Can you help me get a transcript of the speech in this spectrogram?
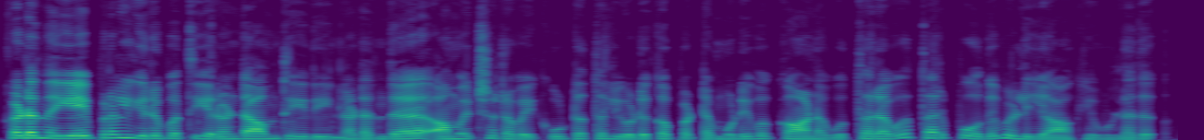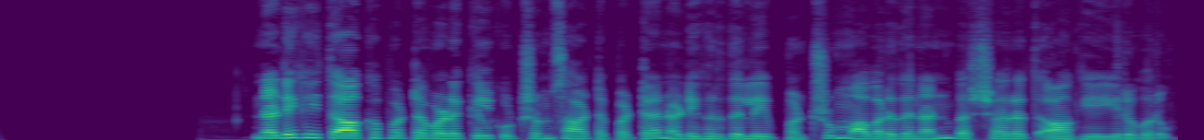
கடந்த ஏப்ரல் இருபத்தி இரண்டாம் தேதி நடந்த அமைச்சரவைக் கூட்டத்தில் எடுக்கப்பட்ட முடிவுக்கான உத்தரவு தற்போது வெளியாகியுள்ளது. நடிகை தாக்கப்பட்ட வழக்கில் குற்றம் சாட்டப்பட்ட நடிகர் திலீப் மற்றும் அவரது நண்பர் ஷரத் ஆகிய இருவரும்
